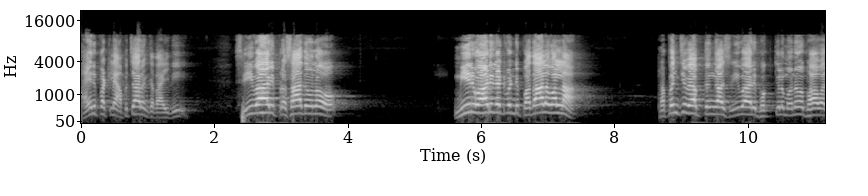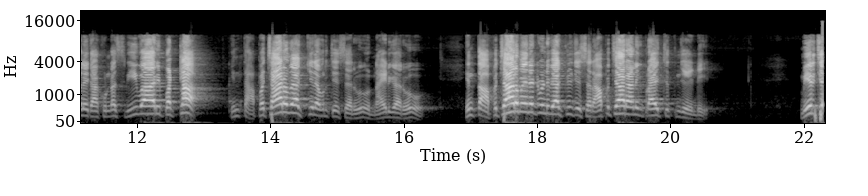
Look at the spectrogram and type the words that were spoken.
ఆయన పట్లే అపచారం కదా ఇది. శ్రీవారి ప్రసాదంలో మీరు వాడినటువంటి పదాల వల్ల ప్రపంచవ్యాప్తంగా శ్రీవారి భక్తుల మనోభావాలే కాకుండా శ్రీవారి పట్ల ఇంత అపచార వ్యాఖ్యలు ఎవరు చేశారు? నాయుడు గారు. ఇంత అపచారమైనటువంటి వ్యాఖ్యలు చేశారు. అపచారానికి ప్రాయశ్చిత్తం చేయండి. మీరు చే-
